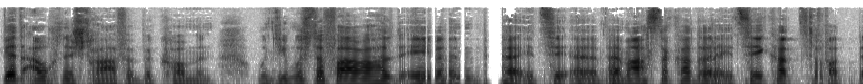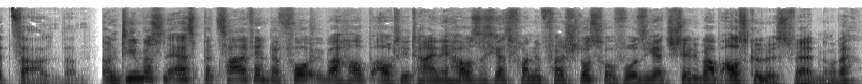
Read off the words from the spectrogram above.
wird auch eine Strafe bekommen. Und die muss der Fahrer halt eben per, EC, äh, per Mastercard oder EC-Card sofort bezahlen dann. Und die müssen erst bezahlt werden, bevor überhaupt auch die Tiny Houses jetzt von dem Verschlusshof, wo sie jetzt stehen, überhaupt ausgelöst werden, oder?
